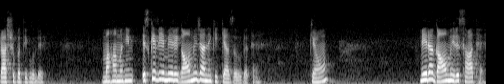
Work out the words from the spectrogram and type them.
राष्ट्रपति बोले, महामहिम, इसके लिए मेरे गाँव में जाने की क्या ज़रूरत है? क्यों? मेरा गाँव मेरे साथ है।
